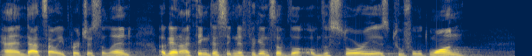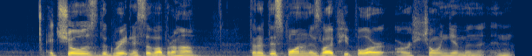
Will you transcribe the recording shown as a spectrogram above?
and that's how he purchased the land. Again, I think the significance of the of the story is twofold. One, it shows the greatness of Abraham. That at this point in his life, people are, are showing him an, an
